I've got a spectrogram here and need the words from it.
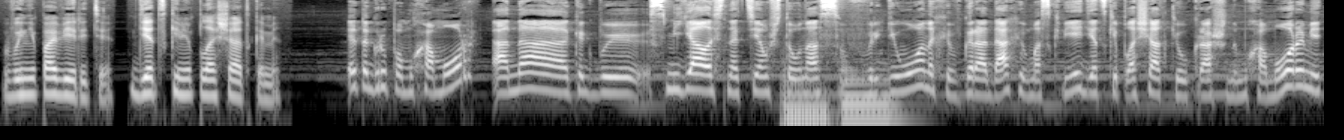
вы не поверите, детскими площадками. Это группа Мухомор. Она как бы смеялась над тем, что у нас в регионах и в городах и в Москве детские площадки украшены мухоморами.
